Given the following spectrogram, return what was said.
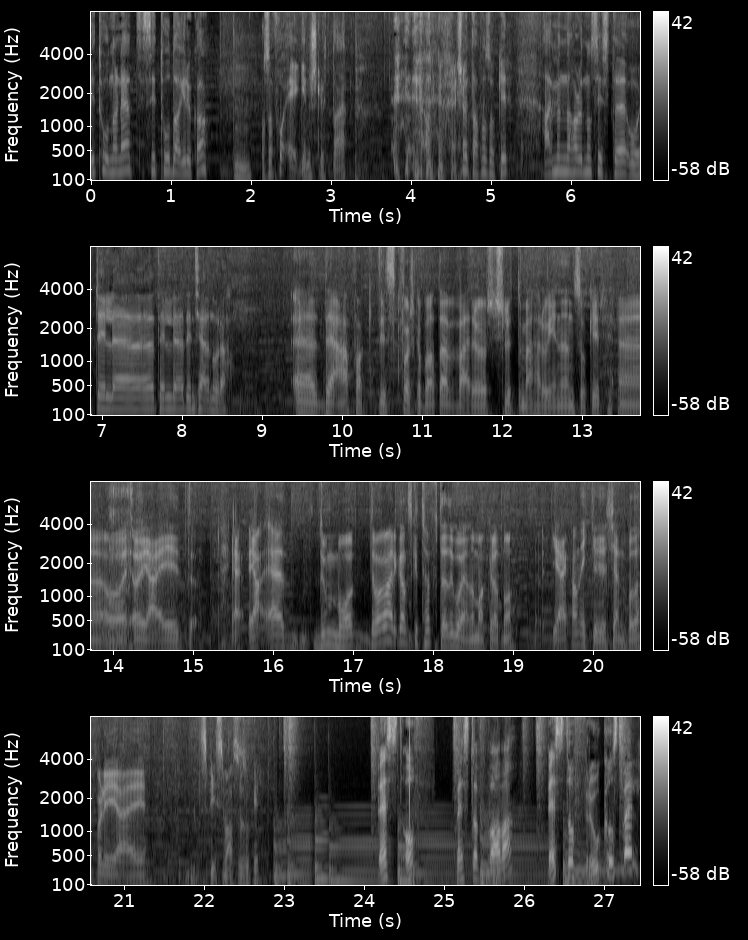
vi toner ned, si to dager i uka. Og så få egen slutta-app. Slutta for sukker. Nei, men Har du noen siste ord til, eh, til din kjære Nora? Eh, Det er faktisk forska på at det er verre å slutte med heroin enn sukker. Eh, Og, og jeg, jeg, ja, jeg du må, Det må være ganske tøft det du går gjennom akkurat nå. Jeg kan ikke kjenne på det, fordi jeg spiser masse sukker. Best of. Best of hva da? Best of frokost, vel.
